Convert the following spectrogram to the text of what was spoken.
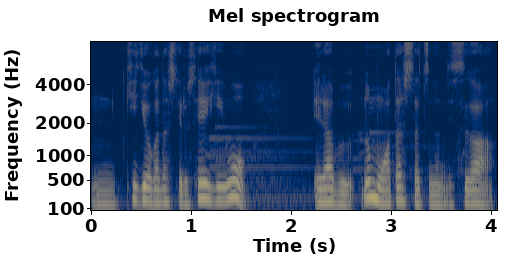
うん、企業が出している製品を選ぶのも私たちなんですが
